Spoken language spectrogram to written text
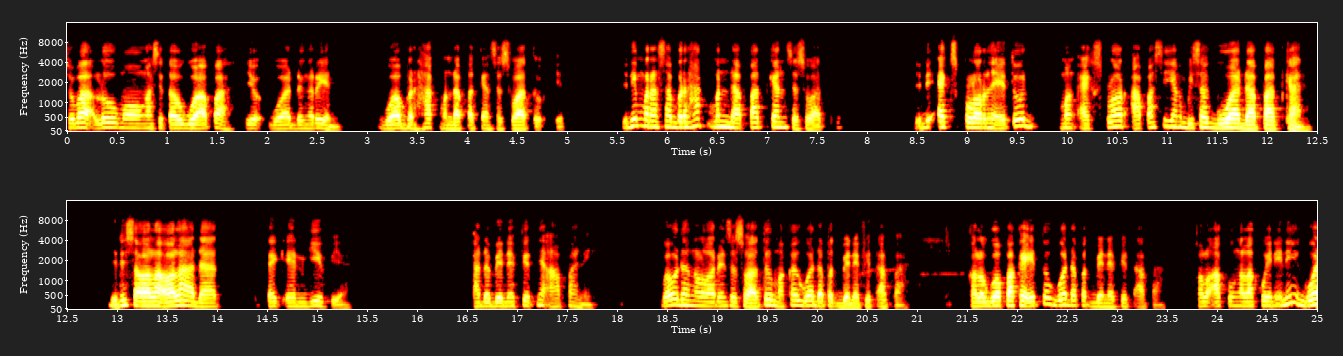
Coba lu mau ngasih tahu gua apa? Yuk, gua dengerin. Gua berhak mendapatkan sesuatu gitu. Jadi merasa berhak mendapatkan sesuatu. Jadi eksplornya itu mengeksplor apa sih yang bisa gua dapatkan. Jadi seolah-olah ada take and give ya. Ada benefitnya apa nih? Gue udah ngeluarin sesuatu, maka gue dapat benefit apa? Kalau gue pakai itu, gue dapat benefit apa? Kalau aku ngelakuin ini, gue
